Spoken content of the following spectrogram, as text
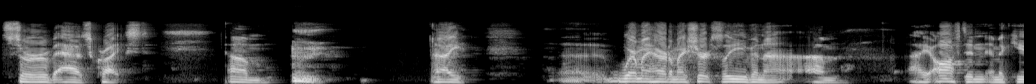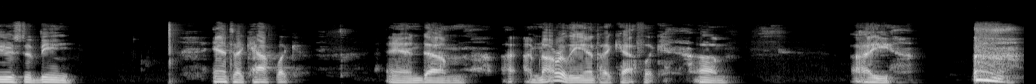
serve as Christ. Um, I uh, wear my heart on my shirt sleeve, and uh, um, I often am accused of being anti-Catholic, and um, I, am not really anti-Catholic. Um, I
